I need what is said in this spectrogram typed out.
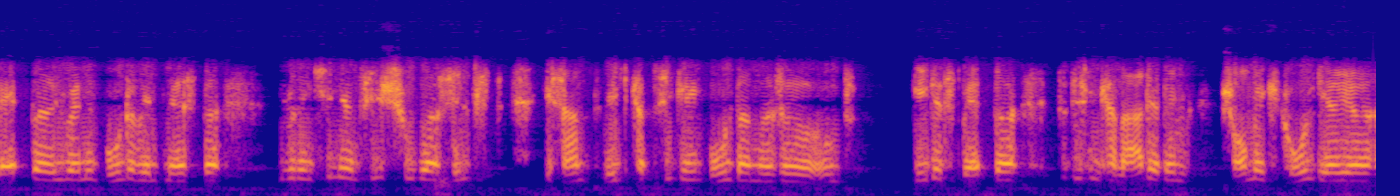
weiter über einen Boulder-Weltmeister, über den Kilian Fischhuber, selbst Gesamt-Weltcup-Sieger im Bouldern, also und geht jetzt weiter zu diesem Kanadier, dem Sean McCall, der ja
